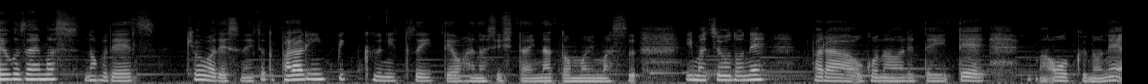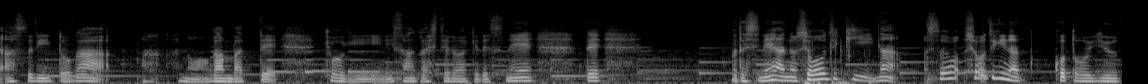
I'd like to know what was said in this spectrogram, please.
ようございます。のぶです。今日はですねちょっとパラリンピックについてお話ししたいなと思います。今ちょうどねパラ行われていて、まあ、多くのねアスリートが、まあ、あの頑張って競技に参加してるわけですね。で私ねあの正直な正直なことを言う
